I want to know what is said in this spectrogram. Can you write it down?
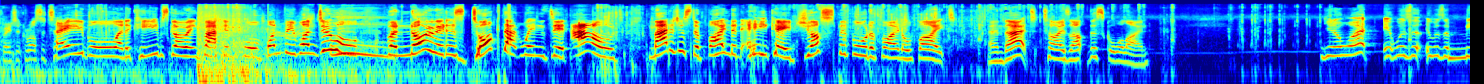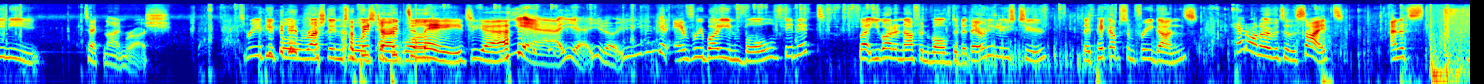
Straight across the table, and it keeps going back and forth. 1v1 duel, but no, it is Doc that wins it out. Manages to find an AK just before the final fight. And that ties up the scoreline. You know what? It was a, it was a mini Tec 9 rush. Three people rushed in towards a bit, Jaguar. A bit delayed, yeah. Yeah, yeah, you know, you didn't get everybody involved in it but you got enough involved in it. They only lose two. They pick up some free guns, head on over to the site, and it's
